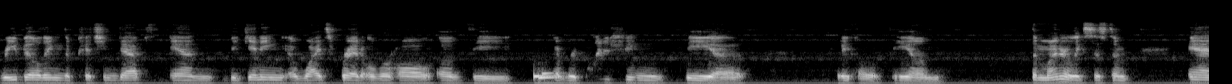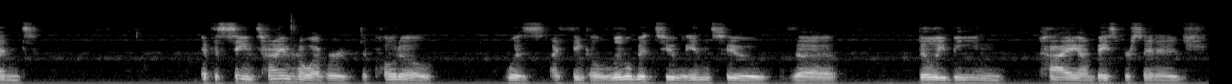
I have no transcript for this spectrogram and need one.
rebuilding the pitching depth and beginning a widespread overhaul of the of replenishing the uh, what do you call it the um, the minor league system, and at the same time, however, Dipoto was I think a little bit too into the Billy Beane high on base percentage,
